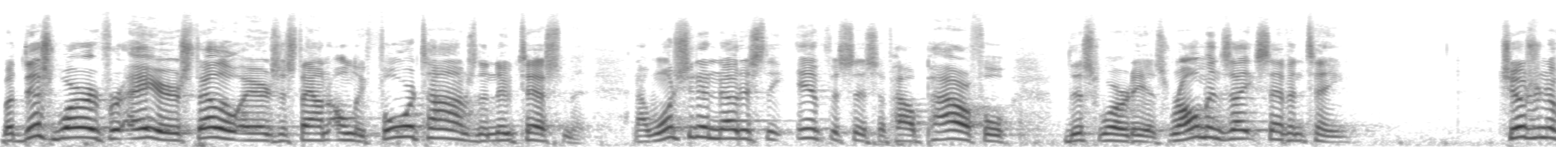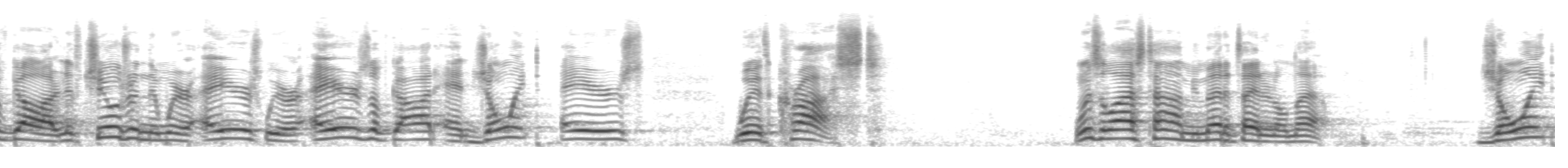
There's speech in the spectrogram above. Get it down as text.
But this word for heirs, fellow heirs, is found only four times in the New Testament. And I want you to notice the emphasis of how powerful this word is. Romans 8 17. Children of God, and if children, then we are heirs. We are heirs of God and joint heirs with Christ. When's the last time you meditated on that? Joint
